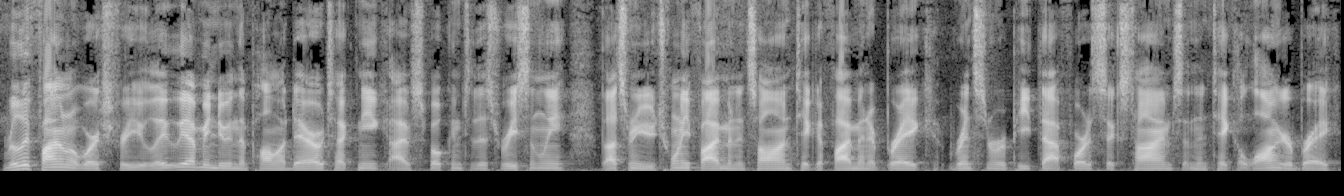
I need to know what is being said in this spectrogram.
Really find what works for you. Lately, I've been doing the Pomodoro technique. I've spoken to this recently. That's when you do 25 minutes on, take a five minute break, rinse and repeat that four to six times, and then take a longer break.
